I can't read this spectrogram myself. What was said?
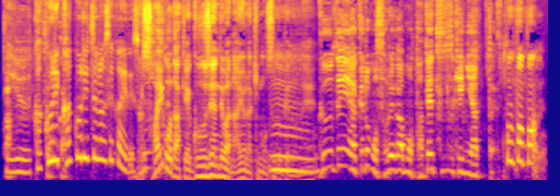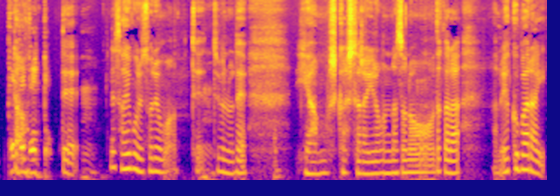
っていう確率、確率の世界です最後だけ偶然ではないような気もするけどね。偶然やけどもそれがもう立て続けにあったよ。ポンポンポン。ってポンポンポンと。って、うん。で、最後にそれもあって、っていうので、いや、もしかしたらいろんな、その、だから、あの、厄払い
